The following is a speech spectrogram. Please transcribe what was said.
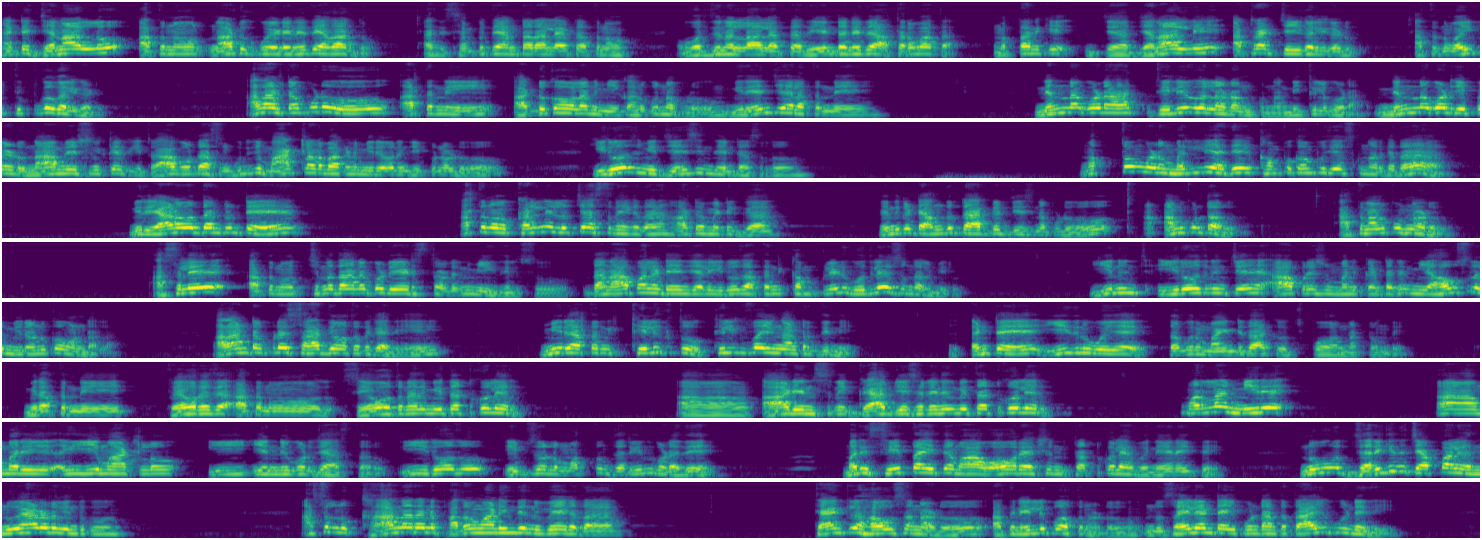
అంటే జనాల్లో అతను నాటుకుపోయాడు అనేది యథార్థం. అది సింపతి అంటారా లేకపోతే అతను ఒరిజినల్లా లేకపోతే అది ఏంటనేది ఆ తర్వాత. మొత్తానికి జ జనాల్ని అట్రాక్ట్ చేయగలిగాడు. అతని వైపు తిప్పుకోగలిగాడు. అలాంటప్పుడు అతన్ని అడ్డుకోవాలని మీకు అనుకున్నప్పుడు మీరేం చేయాలి అతన్ని? నిన్న కూడా తెలియగలడు అనుకున్నాను నిఖిల్ కూడా. నిన్న కూడా చెప్పాడు నామినేషన్కే రాకూడదు అసలు గురించి మాట్లాడబాకండి మీరు ఎవరైనా చెప్పినాడు. ఈరోజు మీరు చేసింది ఏంటి అసలు? మొత్తం కూడా మళ్ళీ అదే కంపు కంపు చేసుకున్నారు కదా. మీరు ఏడవద్దంటుంటే అతను కళ్ళనీళ్ళు వచ్చేస్తున్నాయి కదా ఆటోమేటిక్గా. ఎందుకంటే అందరూ టార్గెట్ చేసినప్పుడు అనుకుంటారు. అతను అనుకుంటున్నాడు. అసలే అతను చిన్నదానికి కూడా ఏడుస్తాడని మీకు తెలుసు. దాన్ని ఆపాలంటే ఏం చేయాలి? ఈరోజు అతన్ని కంప్లీట్ వదిలేసి ఉండాలి మీరు. ఈ నుంచి ఈ రోజు నుంచే ఆపరేషన్ మణికంటని మీ హౌస్లో మీరు అనుకో ఉండాలి? అలాంటప్పుడే సాధ్యం అవుతుంది కానీ మీరు అతన్ని కెలుకుతూ కెలికిపోయింగ్ అంటారు దీన్ని. అంటే ఈదిని పోయే తగుని మా ఇంటి దాకా వచ్చిపో అన్నట్టుంది. మీరు అతన్ని ఫేవరేజ్ అతను సేవ్ అవుతున్నది మీరు తట్టుకోలేరు. ఆడియన్స్ని గ్రాప్ చేసాడనేది మీరు తట్టుకోలేరు. మరలా మీరే మరి ఈ మాటలు ఈ ఇవన్నీ కూడా చేస్తారు. ఈరోజు ఎపిసోడ్లో మొత్తం జరిగింది కూడా అదే. మరి సీత అయితే మా ఓవర్ యాక్షన్ తట్టుకోలేకపోయి నేనైతే. నువ్వు జరిగింది చెప్పాలి కదా నువ్వు ఆడడం ఎందుకు? అసలు నువ్వు కార్నర్ అనే పదం వాడిందే నువ్వే కదా. థ్యాంక్ యూ హౌస్ అన్నాడు. అతను వెళ్ళిపోతున్నాడు. నువ్వు సైలెంట్ అయిపోండి అంత తాగిపోండేది.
